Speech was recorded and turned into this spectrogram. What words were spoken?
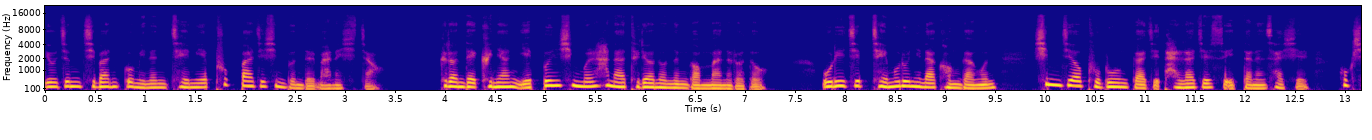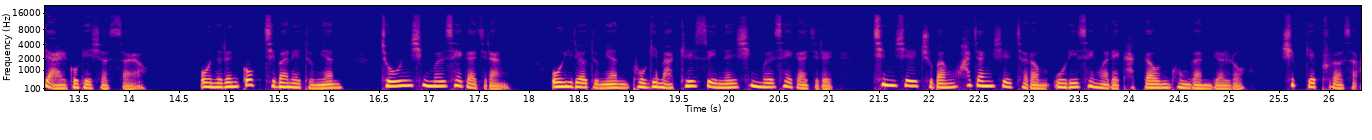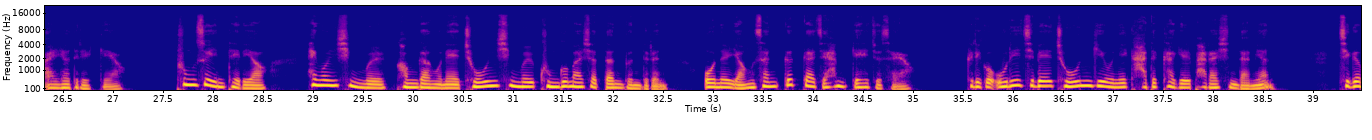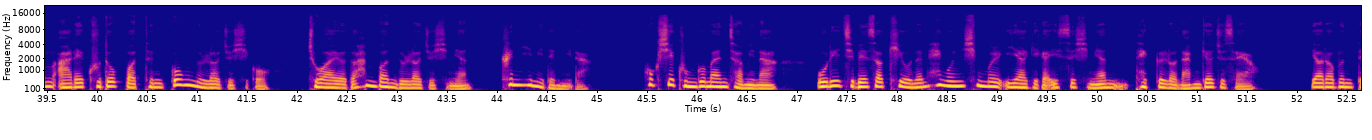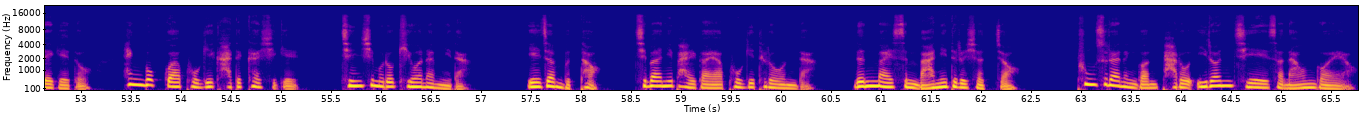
요즘 집안 꾸미는 재미에 푹 빠지신 분들 많으시죠? 그런데 그냥 예쁜 식물 하나 들여놓는 것만으로도 우리 집 재물운이나 건강운, 심지어 부부운까지 달라질 수 있다는 사실 혹시 알고 계셨어요? 오늘은 꼭 집안에 두면 좋은 식물 세 가지랑 오히려 두면 복이 막힐 수 있는 식물 세 가지를 침실, 주방, 화장실처럼 우리 생활에 가까운 공간별로 쉽게 풀어서 알려드릴게요. 풍수 인테리어, 행운 식물, 건강운에 좋은 식물 궁금하셨던 분들은 오늘 영상 끝까지 함께 해주세요. 그리고 우리 집에 좋은 기운이 가득하길 바라신다면 지금 아래 구독 버튼 꼭 눌러주시고 좋아요도 한번 눌러주시면 큰 힘이 됩니다. 혹시 궁금한 점이나 우리 집에서 키우는 행운 식물 이야기가 있으시면 댓글로 남겨주세요. 여러분 댁에도 행복과 복이 가득하시길 진심으로 기원합니다. 예전부터 집안이 밝아야 복이 들어온다. 는 말씀 많이 들으셨죠? 풍수라는 건 바로 이런 지혜에서 나온 거예요.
